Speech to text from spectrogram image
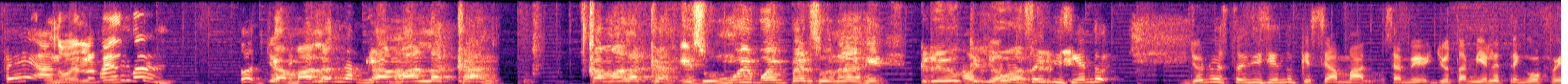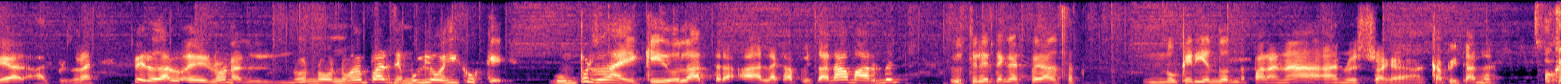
fe a No es la misma. Kamala, Kamala Khan. Kamala Khan es un muy buen personaje. Creo que yo no estoy diciendo, yo no estoy diciendo que sea malo. O sea, yo también le tengo fe al, personaje. Pero eh, Ronald, no, no, no me parece muy lógico que un personaje que idolatra a la Capitana Marvel, usted le tenga esperanza no queriendo para nada a nuestra capitana. Ok,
